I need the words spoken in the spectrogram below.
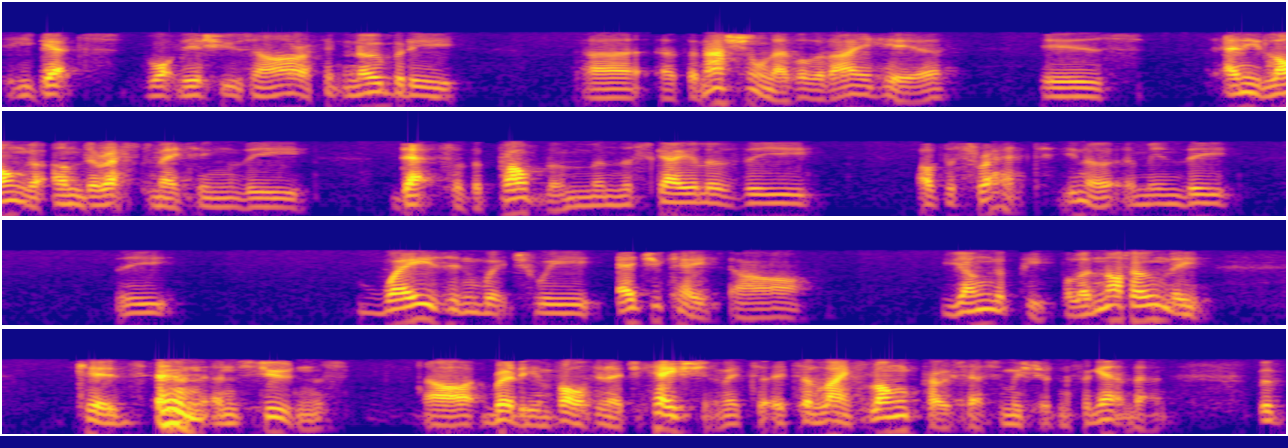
he gets what the issues are. I think nobody uh, at the national level that I hear is any longer underestimating the depth of the problem and the scale of the of the threat. You know, I mean the the ways in which we educate our younger people, and not only kids and students, are really involved in education. It's, a, it's a lifelong process, and we shouldn't forget that. But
